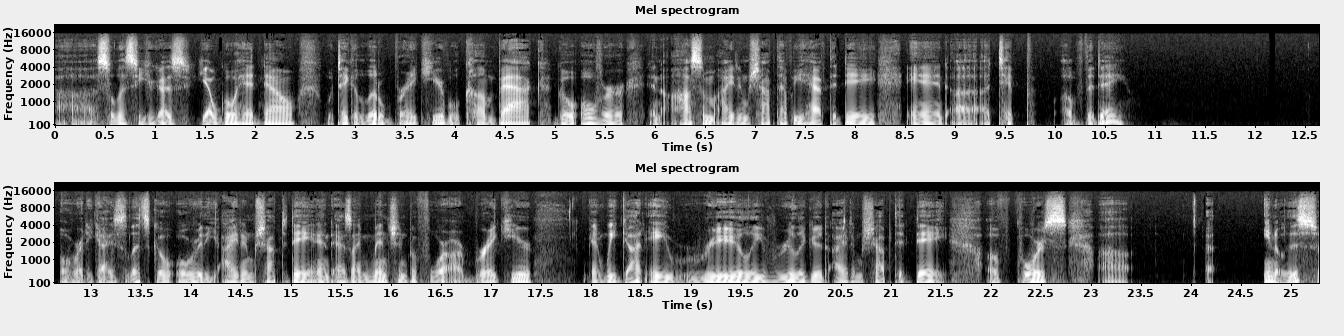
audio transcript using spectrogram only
Uh, so let's see here, guys. Yeah, we'll go ahead now. We'll take a little break here. We'll come back, go over an awesome item shop that we have today, and uh, a tip of the day. Alrighty, guys, let's go over the item shop today. And as I mentioned before our break here, man, we got a really, really good item shop today. Of course, uh, uh, you know, this,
